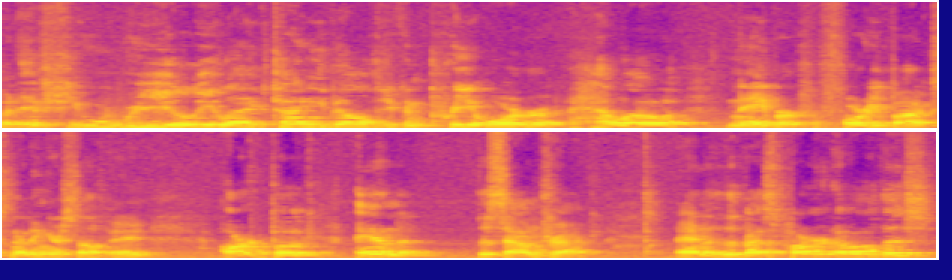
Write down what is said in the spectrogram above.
But if you really like Tiny Build, you can pre-order Hello Neighbor for 40 bucks, netting yourself a art book and the soundtrack. And the best part of all this,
